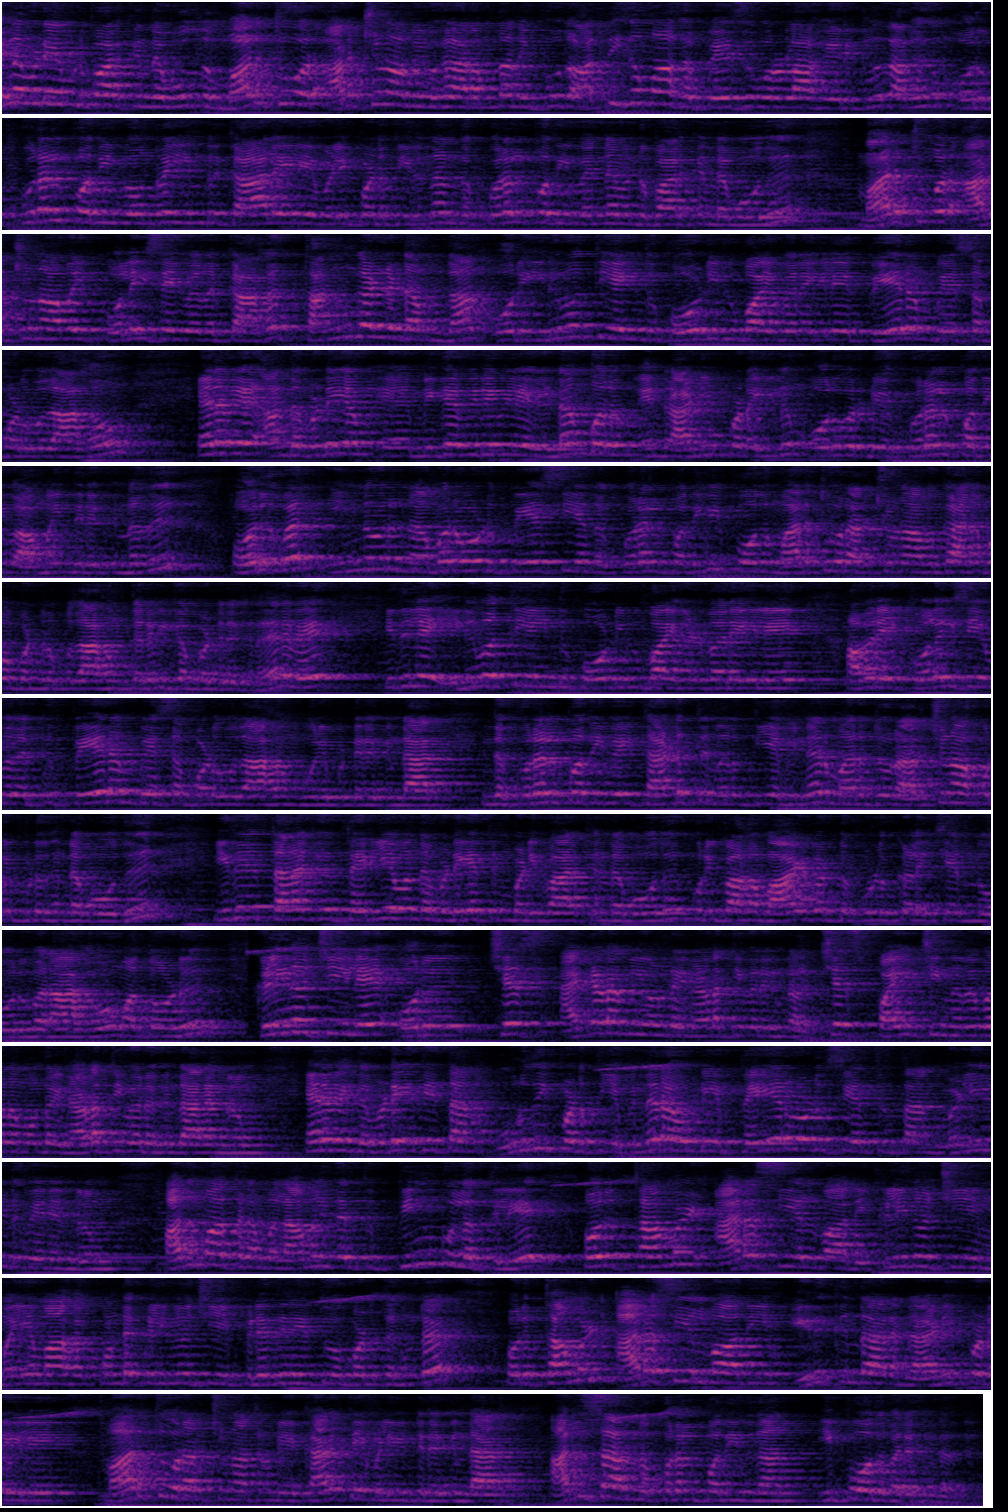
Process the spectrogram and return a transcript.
என்ன விடயம் என்று பார்க்கின்ற போது மருத்துவர் அர்ச்சுனா விவகாரம் தான் இப்போது அதிகமாக பேசுபொருளாக இருக்கிறது. அதுவும் ஒரு குரல் பதிவு ஒன்றை இன்று காலையிலே வெளிப்படுத்தி இருந்த அந்த குரல் பதிவு என்னவென்று பார்க்கின்ற போது மருத்துவர் அர்ச்சுனாவை கொலை செய்வதற்காக தங்களிடம்தான் ஒரு இருபத்தி ஐந்து கோடி ரூபாய் வரையிலே பேரம் பேசப்படுவதாகவும் எனவே அந்த விடயம் மிக விரைவில் இடம்பெறும் என்ற அடிப்படையிலும் ஒருவருடைய குரல் பதிவு அமைந்திருக்கின்றது. ஒருவர் இன்னொரு நபரோடு பேசிய அந்த குரல் பதிவு இப்போது மருத்துவர் அர்ச்சுனாவுக்கு அனுப்பப்பட்டிருப்பதாகவும் தெரிவிக்கப்பட்டிருக்கிறது. எனவே இதில் இருபத்தி ஐந்து கோடி ரூபாய்கள் வரையிலே அவரை கொலை செய்வதற்கு பேரம் பேசப்படுவதாகவும் குறிப்பிட்டிருக்கின்றார். இந்த குரல் பதிவை தடுத்து நிறுத்திய பின்னர் மருத்துவர் அர்ச்சனா குறிப்பிடுகின்ற போது இது தனக்கு தெரிய வந்த விடயத்தின்படி பார்க்கின்ற போது குறிப்பாக வாழ்வெட்டு குழுக்களைச் சேர்ந்த ஒருவராகவும் அத்தோடு கிளிநொச்சியிலே ஒரு செஸ் அகாடமி ஒன்றை நடத்தி வருகின்றார். செஸ் பயிற்சி நிறுவனம் ஒன்றை நடத்தி வருகின்றார் என்றும் எனவே இந்த விடயத்தை தான் உறுதிப்படுத்திய பின்னர் அவருடைய பெயரோடு சேர்த்து தான் வெளியிடுவேன் என்றும் அது மாத்திரமல்லாமல் இதற்கு பின்புலத்திலே ஒரு தமிழ் அரசியல்வாதி கிளிநொச்சியை மையமாக கொண்ட கிளிநொச்சியை பிரதிநிதித்துவப்படுத்துகின்ற ஒரு தமிழ் அரசியல்வாதியும் இருக்கின்றார் என்ற அடிப்படையிலே மருத்துவர் அர்ச்சுனா தன்னுடைய கருத்தை வெளியிட்டிருக்கின்றார். அது சார்ந்த குரல் பதிவு தான் இப்போது வருகின்றது.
